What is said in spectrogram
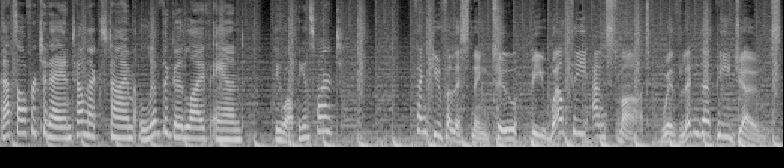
That's all for today. Until next time, live the good life and be wealthy and smart. Thank you for listening to Be Wealthy and Smart with Linda P. Jones.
